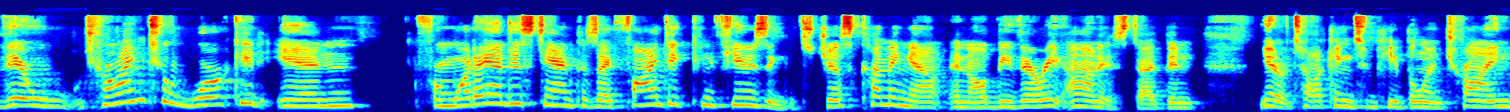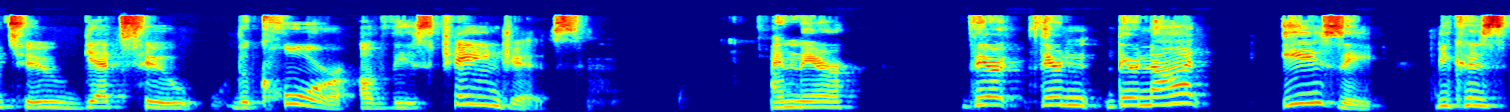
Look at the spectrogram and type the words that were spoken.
They're trying to work it in, from what I understand, because I find it confusing. It's just coming out, and I'll be very honest. I've been, you know, talking to people and trying to get to the core of these changes. And they're they're they're they're not easy because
